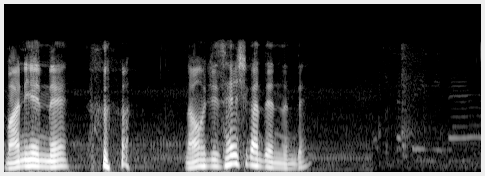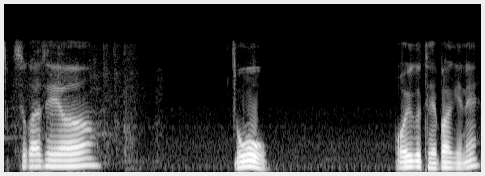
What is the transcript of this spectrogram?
많이 했네. 나온 지 3시간 됐는데. 수고하세요. 오. 어, 이거 대박이네.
